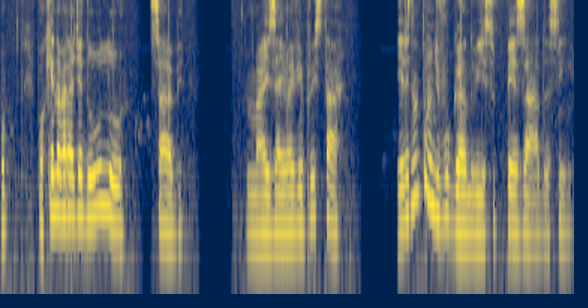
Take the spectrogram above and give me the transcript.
não... porque na verdade é do Hulu, sabe? Mas aí vai vir pro Star. Eles não estão divulgando isso pesado assim.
